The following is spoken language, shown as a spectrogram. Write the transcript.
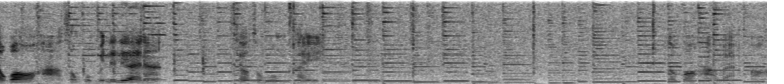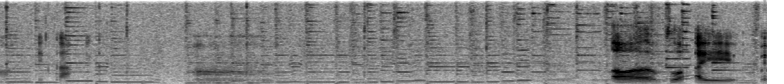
เราก็หาทรงผมไปเรื่อยๆนะจะเอาทรงผมใครแล้วก็หาแบบเออเด็ดกลางเด็ดกลางเออเออส่วนไอไอ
